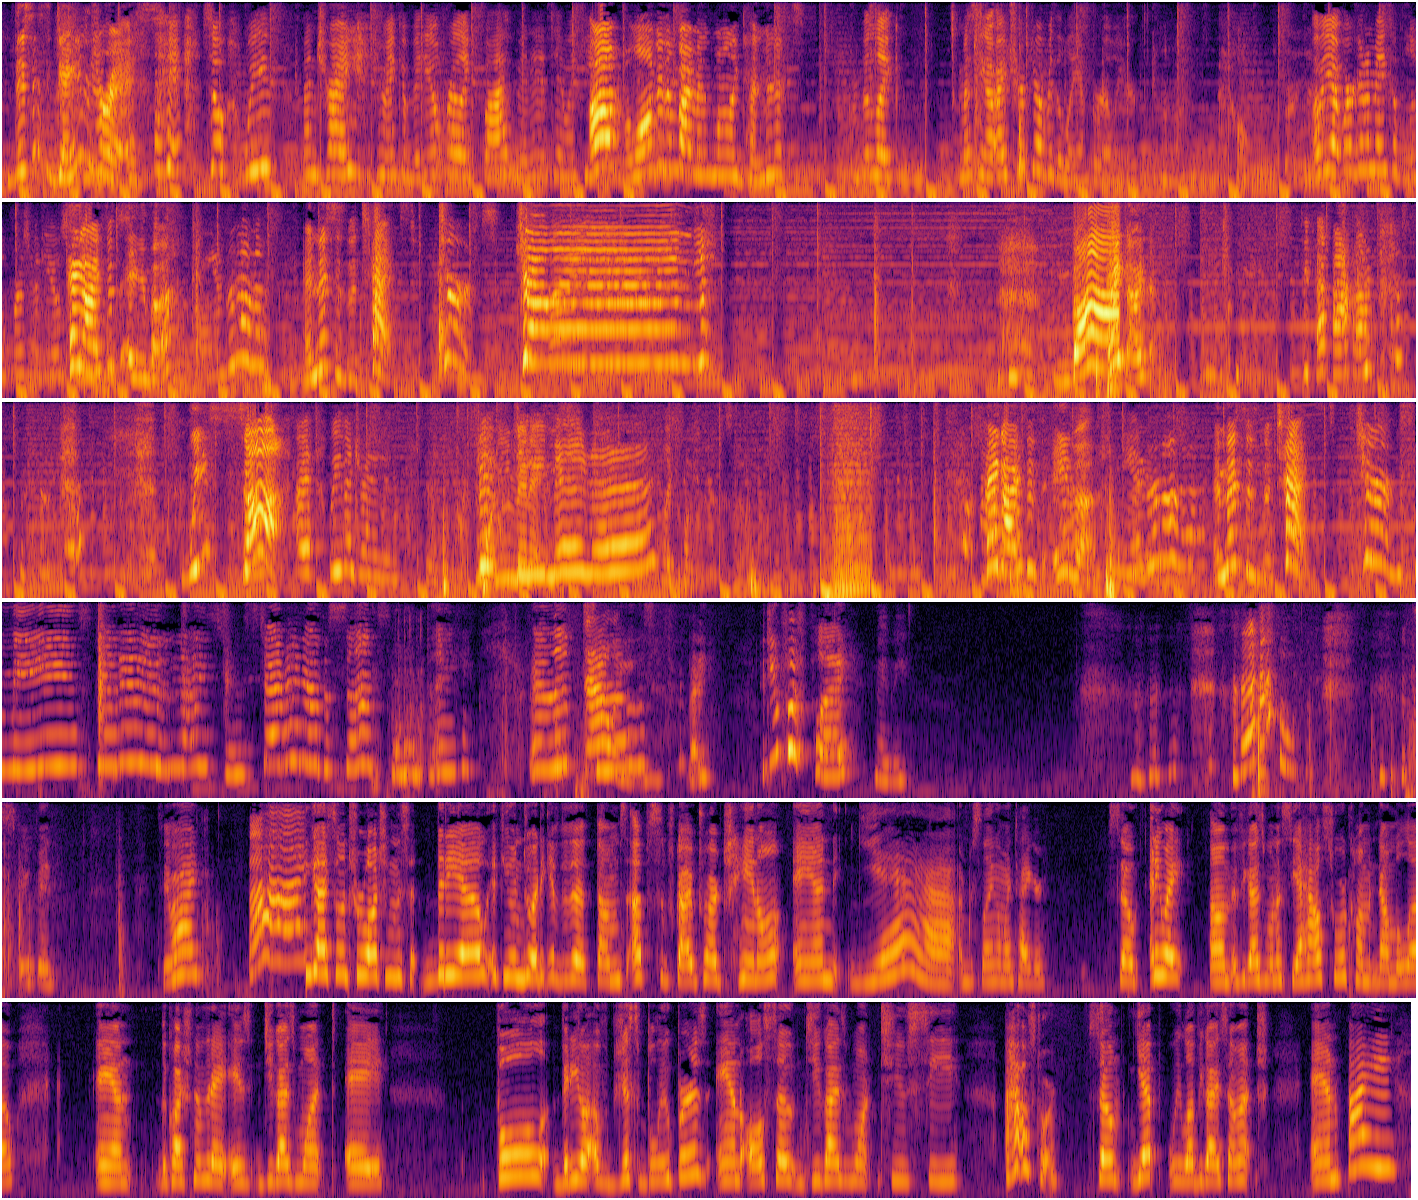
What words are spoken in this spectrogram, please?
This is dangerous. so we've been trying to make a video for like five minutes and we keep Um, longer than five minutes, more like ten minutes. we've been like messing up. I tripped over the lamp earlier. Ow. Oh yeah, we're gonna make a bloopers video. Hey guys, it's Ava, And Ramona. and this is the text Terms. challenge. Bye. Hey guys, we suck. I, we've been trying to do this for 20 50 minutes. minutes. Like twenty minutes still. Hey guys, it's Ava, And Ramona. and this is the text. Terms. guys so much for watching this video. If you enjoyed it, give it a thumbs up, subscribe to our channel, and yeah, I'm just laying on my tiger. So, anyway, um, if you guys want to see a house tour, comment down below. And the question of the day is, do you guys want a full video of just bloopers? And also, do you guys want to see a house tour? So, yep, we love you guys so much, and bye!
